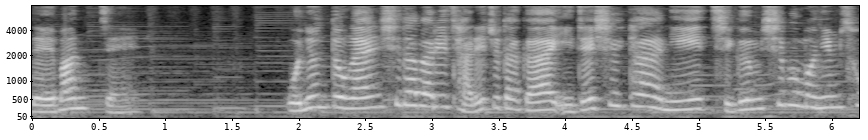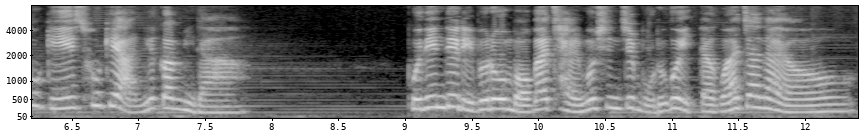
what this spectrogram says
네 번째. 5년 동안 시다발이 잘해주다가 이제 싫다 하니 지금 시부모님 속이 속이 아닐 겁니다. 본인들 입으로 뭐가 잘못인지 모르고 있다고 하잖아요.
